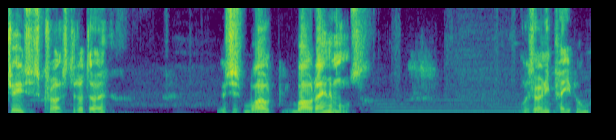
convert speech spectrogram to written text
Jesus Christ, did I do it? It was just wild wild animals. Was there any people?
